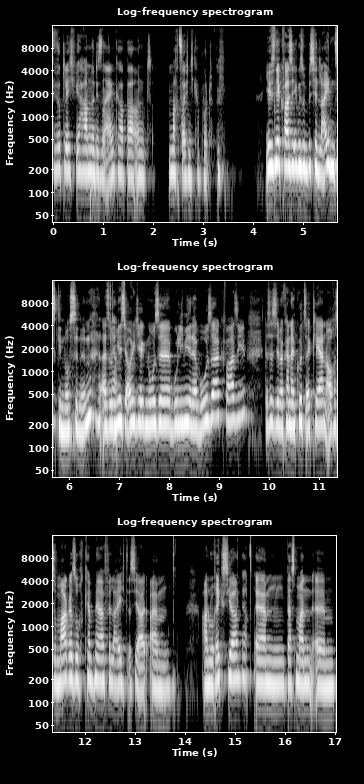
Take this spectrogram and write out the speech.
wirklich, wir haben nur diesen einen Körper und macht's euch nicht kaputt. Wir sind ja quasi irgendwie so ein bisschen Leidensgenossinnen. Also ja. mir ist ja auch die Diagnose Bulimia nervosa quasi. Das heißt, man kann ja kurz erklären, auch also Magersucht kennt man ja vielleicht, ist ja ähm, Anorexia, ja. Ähm, dass man ähm,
